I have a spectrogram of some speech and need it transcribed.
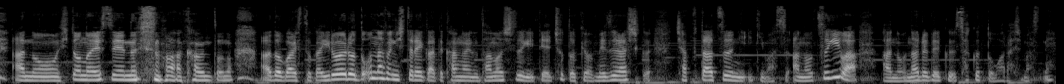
あの、人の SNS のアカウントのアドバイスとか、いろいろどんな風にしたらいいかって考えるの楽しすぎて、ちょっと今日珍しく、チャプター2に行きます。あの、次は、あの、なるべくサクッと終わらしますね。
